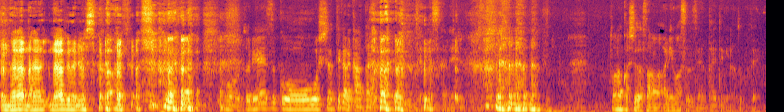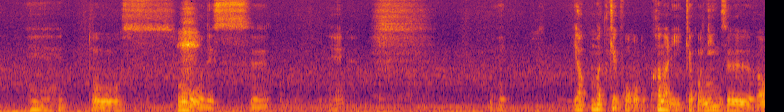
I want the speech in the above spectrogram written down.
長長長くなりました。もうとりあえずこう応募しちゃってから考えるのがいいんじゃないですかね。となんか志田さんあります？全体的なところで。えーっとそうですねえいや、まあ、結構かなり結構人数が多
